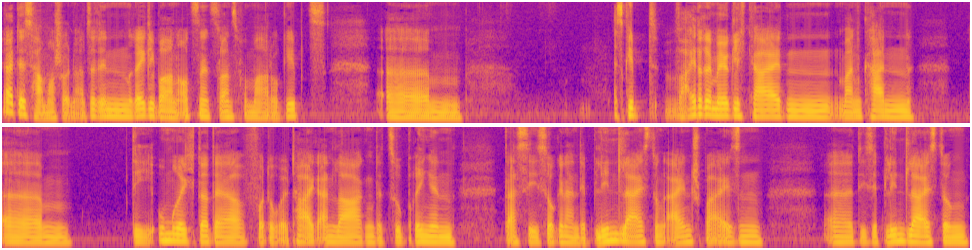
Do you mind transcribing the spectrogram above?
Ja, das haben wir schon. Also den regelbaren Ortsnetztransformator gibt's. Ähm, es gibt weitere Möglichkeiten. Man kann ähm, die Umrichter der Photovoltaikanlagen dazu bringen, dass sie sogenannte Blindleistung einspeisen. Äh, diese Blindleistung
